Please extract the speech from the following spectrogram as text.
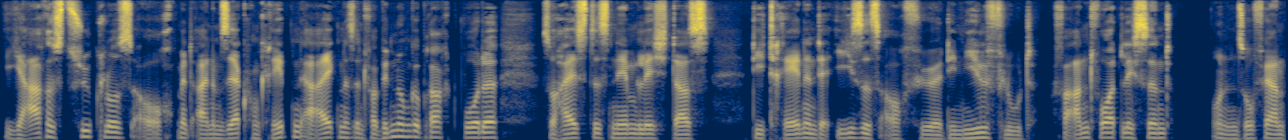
Jahreszyklus auch mit einem sehr konkreten Ereignis in Verbindung gebracht wurde. So heißt es nämlich, dass die Tränen der Isis auch für die Nilflut verantwortlich sind und insofern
